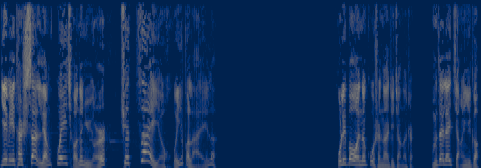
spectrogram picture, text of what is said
因为他善良乖巧的女儿却再也回不来了。狐狸报恩的故事呢，就讲到这儿。我们再来讲一个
